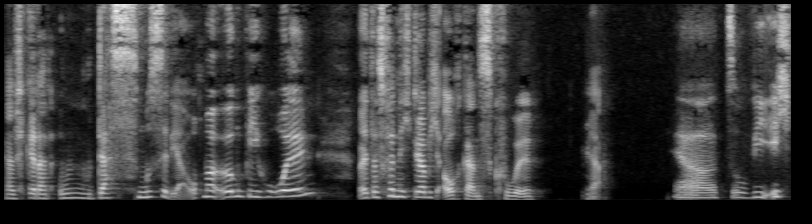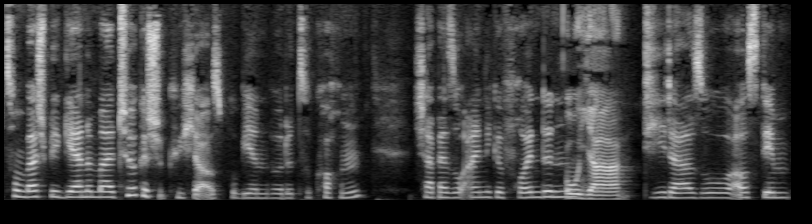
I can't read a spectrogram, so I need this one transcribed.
Da habe ich gedacht, uh, das musst du dir auch mal irgendwie holen, weil das finde ich, glaube ich, auch ganz cool. Ja. Ja, so wie ich zum Beispiel gerne mal türkische Küche ausprobieren würde zu kochen. Ich habe ja so einige Freundinnen, Oh ja, die da so aus dem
